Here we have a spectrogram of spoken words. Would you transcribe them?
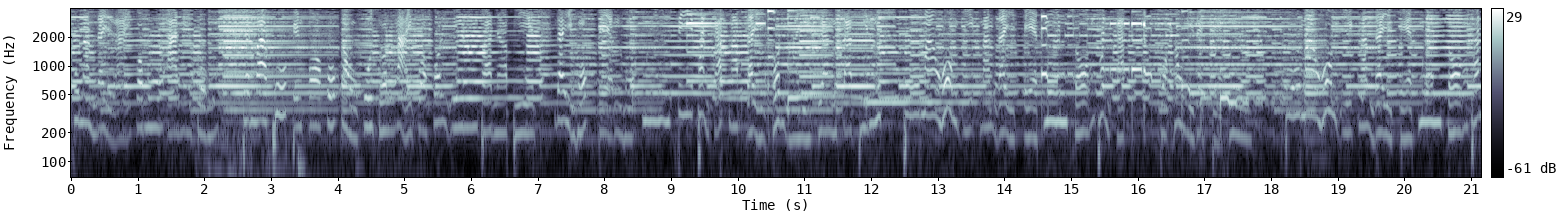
ผู้นั้นได้หลายกว่ามู่อานิสงส์เพิ่นว่าผู้เป็นกอกกเก่ากุศลหลายกว่าคนอื่นปานาพีได้หกแสนหกหมื่นสี่พันกับนับได้คนให้เครื่องตาทินผู้มาโฮมอีกนั้นได้แปดหมื่นสองพันกับพวกเขานี่ได้แปดหมื่นผู้มาโฮมอีกนั้นได้แปดหมื่นสองพัน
